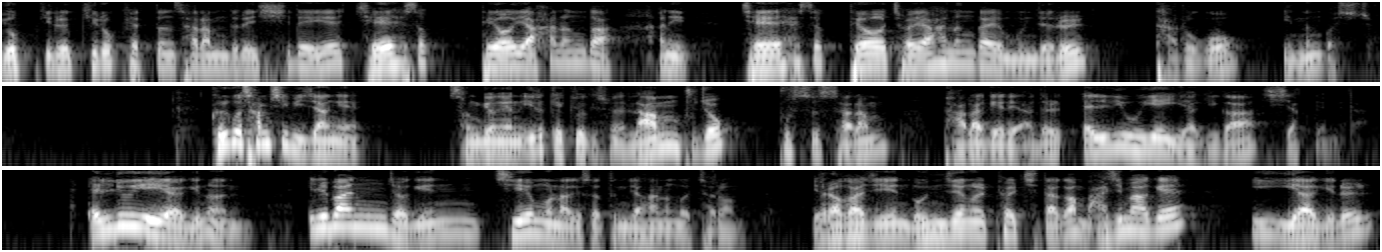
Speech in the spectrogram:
욥기를 기록했던 사람들의 시대에 재해석되어야 하는가 아니 재해석되어져야 하는가의 문제를 다루고 있는 것이죠. 그리고 32장에 성경에는 이렇게 기록했습니다. 람 부족 부스 사람 바라겔의 아들 엘리후의 이야기가 시작됩니다. 엘리후의 이야기는 일반적인 지혜 문학에서 등장하는 것처럼 여러 가지 논쟁을 펼치다가 마지막에 이 이야기를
